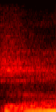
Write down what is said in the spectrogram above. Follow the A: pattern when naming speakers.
A: Kjære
